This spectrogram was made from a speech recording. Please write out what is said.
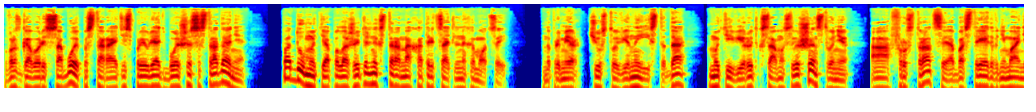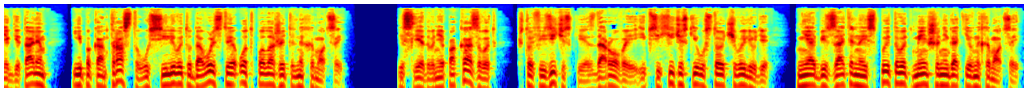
В разговоре с собой постарайтесь проявлять больше сострадания. Подумайте о положительных сторонах отрицательных эмоций. Например, чувство вины и стыда мотивирует к самосовершенствованию, а фрустрация обостряет внимание к деталям и по контрасту усиливает удовольствие от положительных эмоций. Исследования показывают, что физически здоровые и психически устойчивые люди – не обязательно испытывают меньше негативных эмоций,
